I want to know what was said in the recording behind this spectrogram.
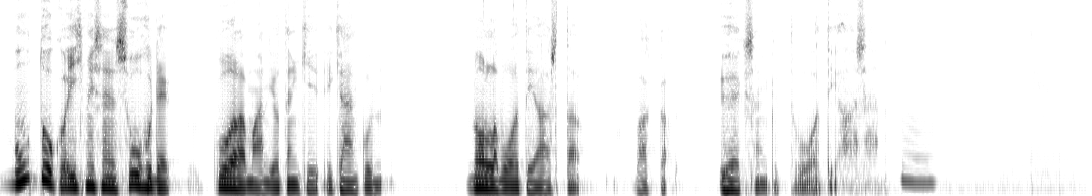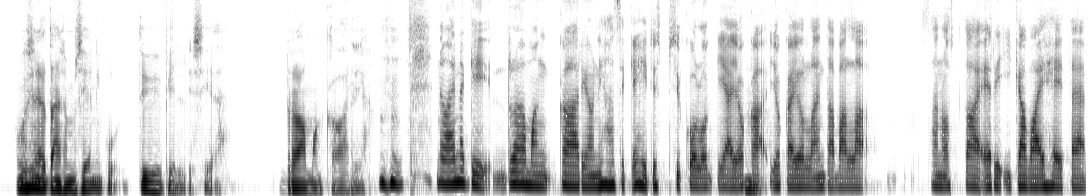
muuttuuko ihmisen suhde kuolemaan jotenkin ikään kuin nollavuotiaasta vaikka 90-vuotiaaseen? Hmm. Onko siinä jotain semmoisia niin tyypillisiä draaman kaaria? No ainakin draaman kaari on ihan se kehityspsykologia, joka, hmm. joka jollain tavalla sanottaa eri ikävaiheita ja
